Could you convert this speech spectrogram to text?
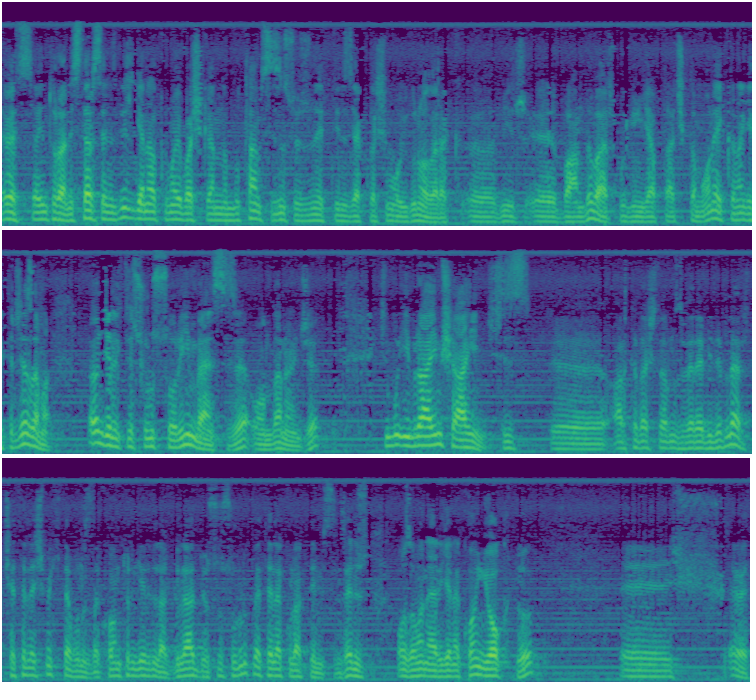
Evet Sayın Turhan isterseniz bir Genelkurmay Başkanı'nın bu tam sizin sözünü ettiğiniz yaklaşıma uygun olarak e, bir e, bandı var. Bugün yaptığı açıklama onu ekrana getireceğiz ama öncelikle şunu sorayım ben size ondan önce. Şimdi bu İbrahim Şahin siz e, arkadaşlarınız verebilirler. Çeteleşme kitabınızda kontrgerilla, gladio, susurluk ve telekulak demişsiniz. Henüz o zaman Ergenekon yoktu. E, evet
